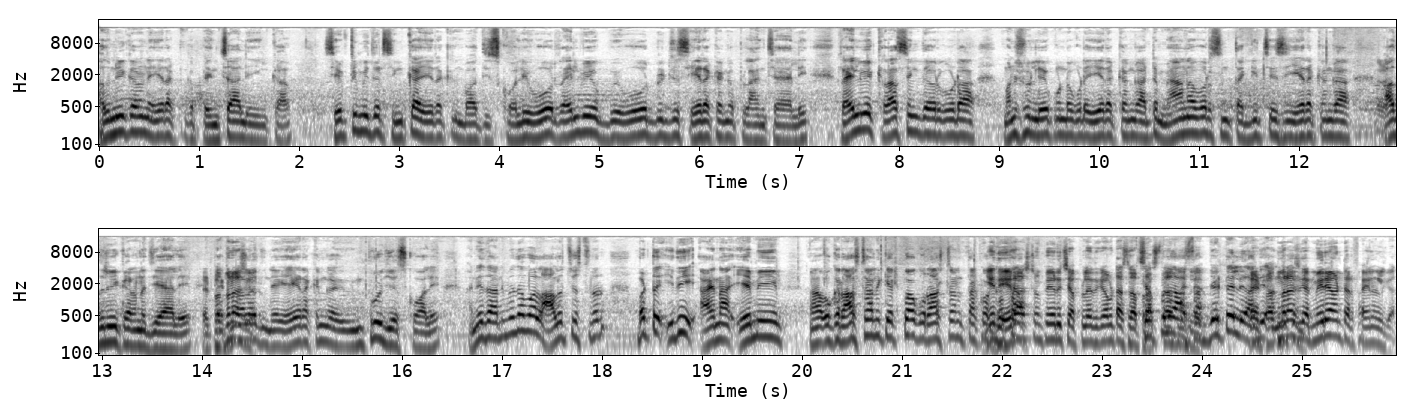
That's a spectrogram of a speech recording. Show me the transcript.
ఆధునీకరణ ఏ రకంగా పెంచాలి? ఇంకా సేఫ్టీ మెజర్స్ ఇంకా ఏ రకంగా బాగా తీసుకోవాలి? ఓవర్ రైల్వే ఓవర్ బ్రిడ్జెస్ ఏ రకంగా ప్లాన్ చేయాలి? రైల్వే క్రాసింగ్ దగ్గర కూడా మనుషులు లేకుండా కూడా ఏ రకంగా అంటే మ్యాన్ అవర్స్ని తగ్గించేసి ఏ రకంగా ఆధునీకరణ చేయాలి టెక్నాలజీని ఏ రకంగా ఇంప్రూవ్ చేసుకోవాలి అనే దాని మీద వాళ్ళు ఆలోచిస్తున్నారు. బట్ ఇది ఆయన ఏమి ఒక రాష్ట్రానికి ఎక్కువ ఒక రాష్ట్రానికి తక్కువ ఏ రాష్ట్రం పేరు చెప్పలేదు కాబట్టి అసలు చెప్పలేదు, ఆ లేదు. గా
